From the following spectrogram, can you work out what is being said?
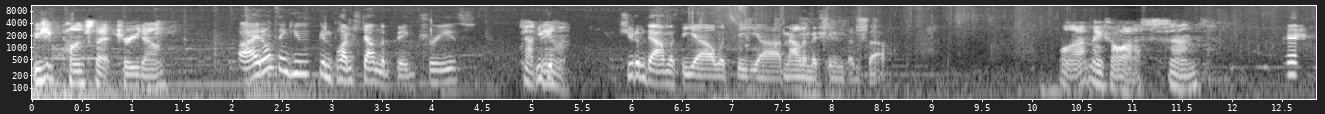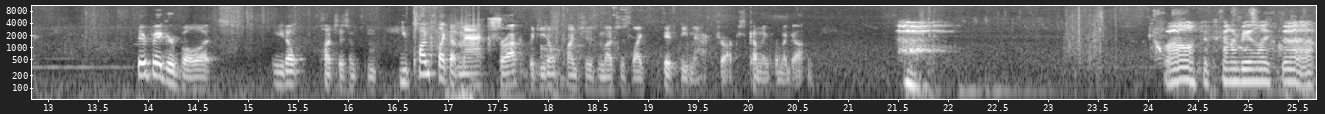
You should punch that tree down. I don't think you can punch down the big trees. God You damn can- it. Shoot them down with the uh, with the uh, mounted machines and stuff. Well, that makes a lot of sense. They're bigger bullets. You don't punch as you punch like a Mack truck, but you don't punch as much as like 50 Mack trucks coming from a gun. Well, if it's gonna be like that.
